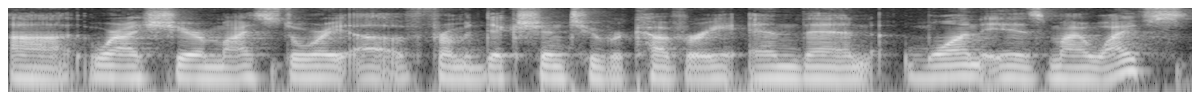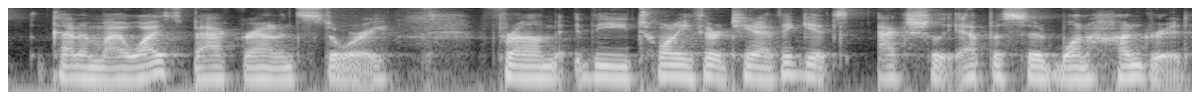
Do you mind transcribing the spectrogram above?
Uh, where I share my story of from addiction to recovery, and then one is my wife's kind of my wife's background and story from the 2013. I think it's actually episode 100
